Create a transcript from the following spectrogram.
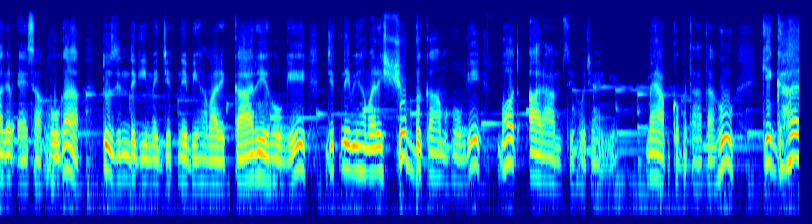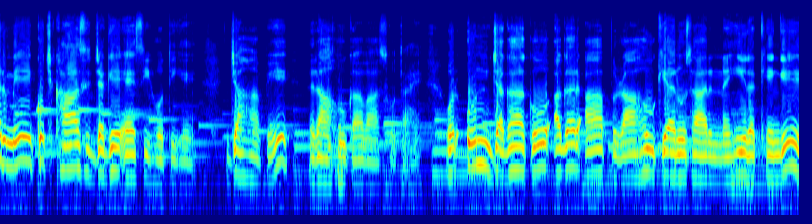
अगर ऐसा होगा तो ज़िंदगी में जितने भी हमारे कार्य होंगे, जितने भी हमारे शुभ काम होंगे, बहुत आराम से हो जाएँगे। मैं आपको बताता हूँ कि घर में कुछ खास जगह ऐसी होती है, जहाँ पे राहु का वास होता है। और उन जगह को अगर आप राहु के अनुसार नहीं रखेंगे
